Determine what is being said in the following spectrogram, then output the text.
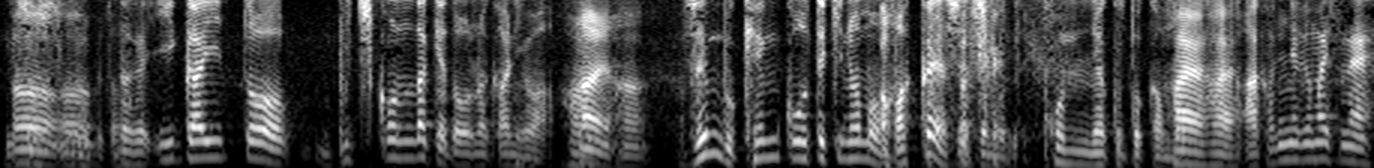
昔と比べたら。だから意外とぶち込んだけどお腹には。はいは全部健康的なもんばっかりやしと思ってこんにゃくとかも、はいはい。あこんにゃくうまいっすね。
